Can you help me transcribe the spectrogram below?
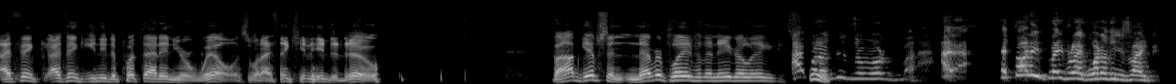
I think I think you need to put that in your will. Is what I think you need to do. Bob Gibson never played for the Negro League. I, wanna do some more- I, I thought he played for like one of these like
